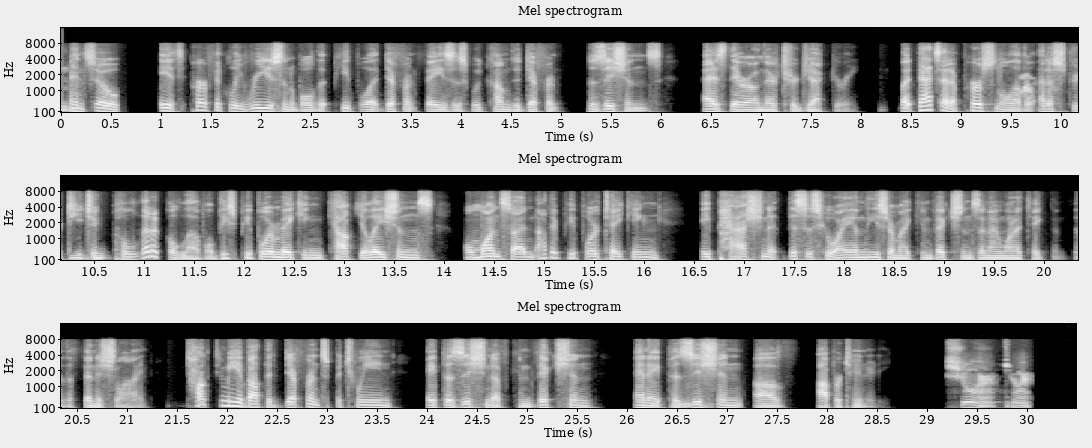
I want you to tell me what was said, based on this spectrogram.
And so it's perfectly reasonable that people at different phases would come to different positions as they're on their trajectory. But that's at a personal level. At a strategic mm-hmm. political level, these people are making calculations on one side, and other people are taking a passionate, this is who I am, these are my convictions, and I want to take them to the finish line. Talk to me about the difference between a position of conviction and a mm-hmm. position of opportunity. Sure, sure.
